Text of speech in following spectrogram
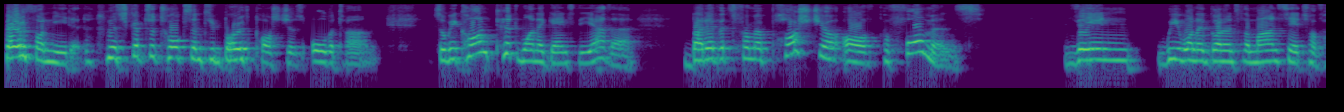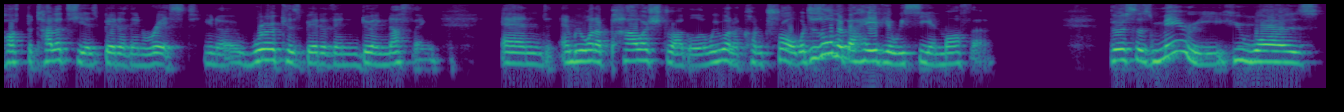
both are needed. The scripture talks into both postures all the time. So we can't pit one against the other. But if it's from a posture of performance, then we want to go into the mindset of hospitality is better than rest. You know, work is better than doing nothing. And and we want a power struggle and we want to control, which is all the behavior we see in Martha. Versus Mary, who was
